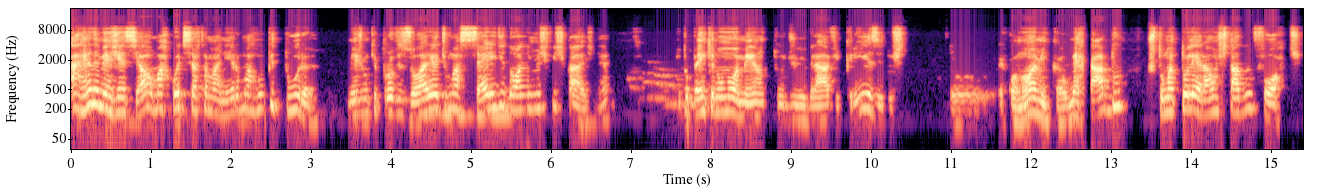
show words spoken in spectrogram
a renda emergencial marcou, de certa maneira, uma ruptura, mesmo que provisória, de uma série de dogmas fiscais. Né? Tudo bem que, num momento de grave crise do, do, econômica, o mercado costuma tolerar um Estado forte.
